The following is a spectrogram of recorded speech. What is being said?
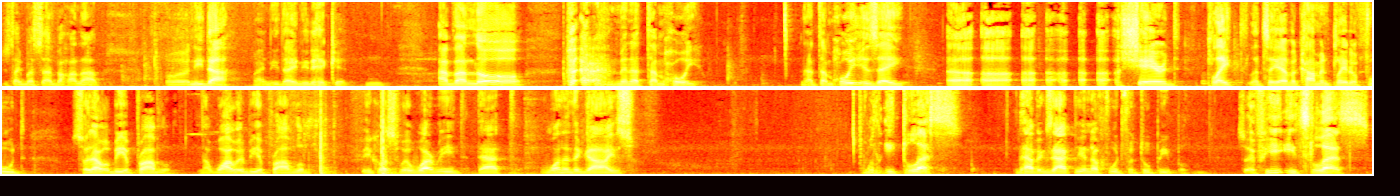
just like basar b'halav or nida, right? Need a hekir. Aval lo min tamhoy. Now tamhoy is a uh, uh, uh, uh, a shared plate. Let's say you have a common plate of food, so that would be a problem. Now, why would it be a problem? Because we're worried that one of the guys will eat less. They have exactly enough food for two people. So if he eats less,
